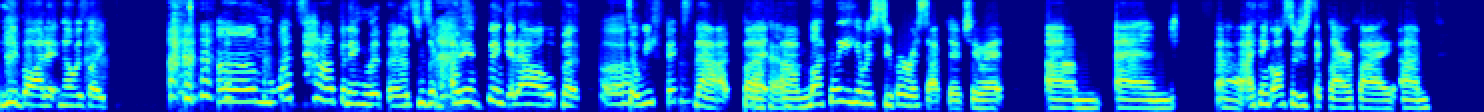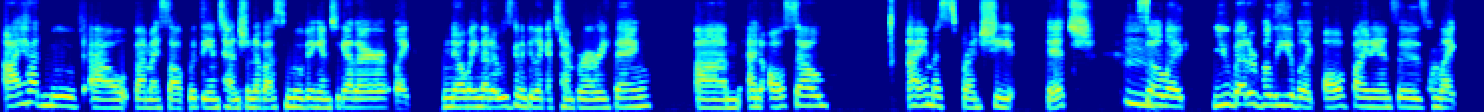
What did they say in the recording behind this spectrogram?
He bought it and I was like, um, what's happening with this? He's like, I didn't think it out, but so we fixed that. But Okay. um, luckily, he was super receptive to it. Um, and uh, I think also just to clarify, um, I had moved out by myself with the intention of us moving in together, like knowing that it was going to be like a temporary thing. Um, and also, I am a spreadsheet bitch. Mm. So like you better believe like all finances. I'm like,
